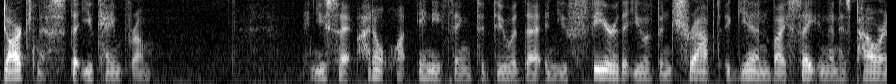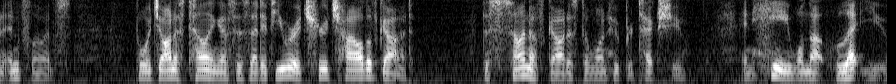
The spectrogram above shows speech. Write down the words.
darkness that you came from? And you say, I don't want anything to do with that, and you fear that you have been trapped again by Satan and his power and influence. But what John is telling us is that if you are a true child of God, the Son of God is the one who protects you, and he will not let you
